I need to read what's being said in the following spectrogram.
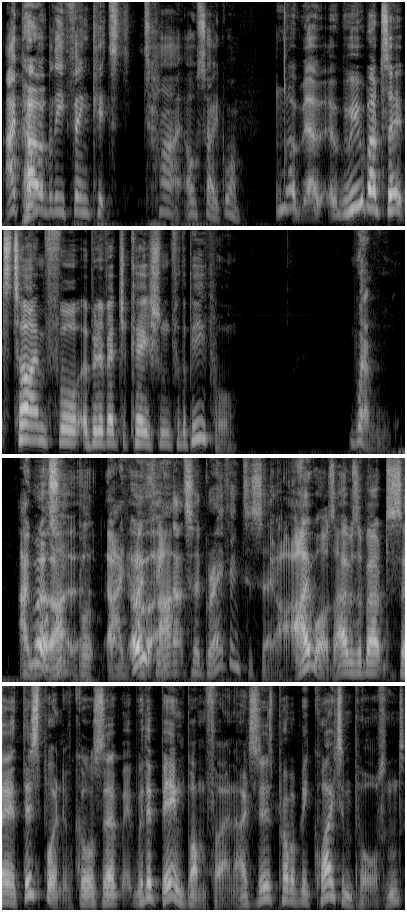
I probably think it's time. Oh, sorry, go on. Were you about to say it's time for a bit of education for the people? Well, I Well, wasn't, I- but I, oh, I think I- that's a great thing to say. I was. I was about to say at this point, of course, uh, with it being bonfire night, it is probably quite important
